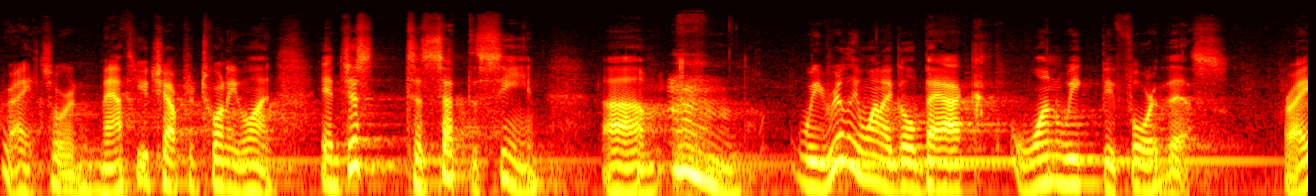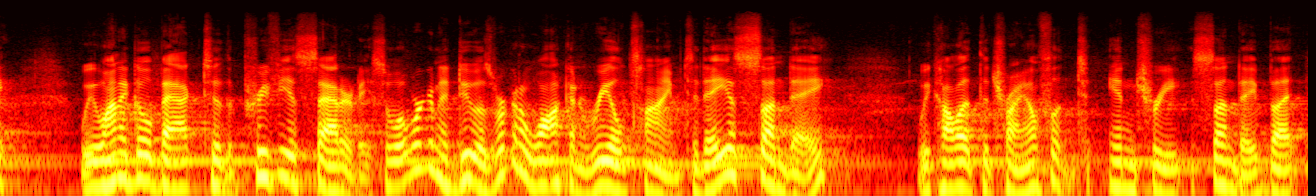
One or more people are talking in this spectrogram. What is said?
Right? So we're in Matthew chapter 21. And just to set the scene, um, we really want to go back one week before this, right? We want to go back to the previous Saturday. So, what we're going to do is we're going to walk in real time. Today is Sunday. We call it the Triumphant Entry Sunday, but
